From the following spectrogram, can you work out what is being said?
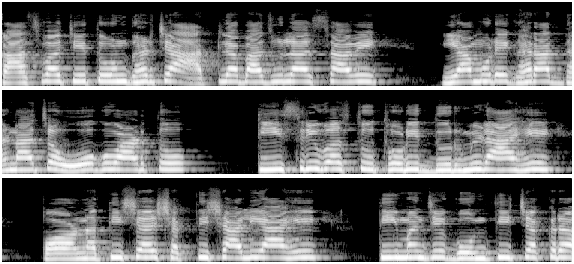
कासवाचे तोंड घरच्या आतल्या बाजूला असावे. यामुळे घरात धनाचा ओघ वाढतो. तिसरी वस्तू थोडी दुर्मिळ आहे. पण अतिशय शक्तिशाली आहे. ती म्हणजे गोमती चक्र.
